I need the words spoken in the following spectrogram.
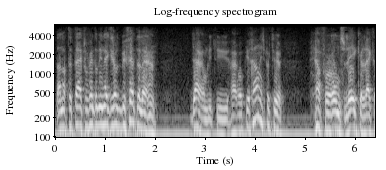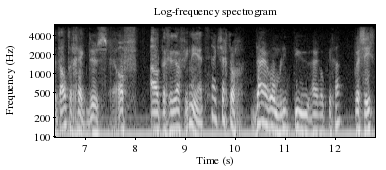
dan nog de tijd voor vindt om die netjes op het buffet te leggen. Daarom liet u haar ook weer gaan, inspecteur. Ja, voor ons leken lijkt het al te gek, dus... Of al te geraffineerd. Ja, ik zeg toch, daarom liet u haar ook weer gaan? Precies.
